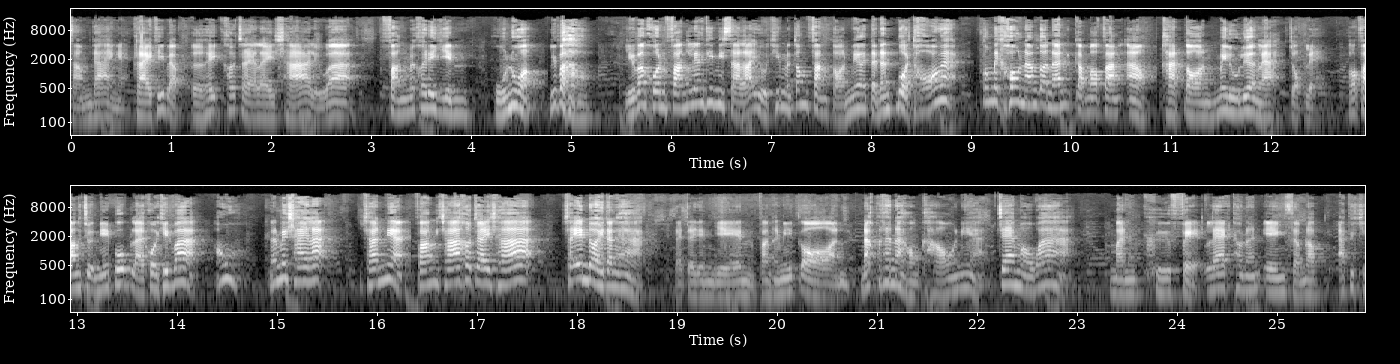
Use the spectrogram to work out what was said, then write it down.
ซ้ำได้ไง ใครที่แบบเออให้เข้าใจอะไรช้า หรือว่าฟังไม่ค่อยได้ยิน หูหนวกหรือเปล่า หรือบางคนฟังเรื่องที่มีสาระอยู่ที่มันต้องฟังต่อเนื่อง แต่ดันปวดท้องอะ่ะ ต้องไปเข้าน้ำตอนนั้นกลับมาฟังอ้าวขาดตอนไม่รู้เรื่องแล้วจบเลย พอฟังจุดนี้ปุ๊บหลายคนคิดว่า เอ้านั้นไม่ใช่ละ ฉันเนี่ยฟังช้าเข้าใจช้า ใช้ Android ต่างหาก แต่ใจเย็นๆ ฟังทางนี้ก่อน นักพัฒนาของเขาเนี่ยแจ้งมาว่ามันคือเฟสแรกเท่านั้นเองสำหรับแอปพลิเค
